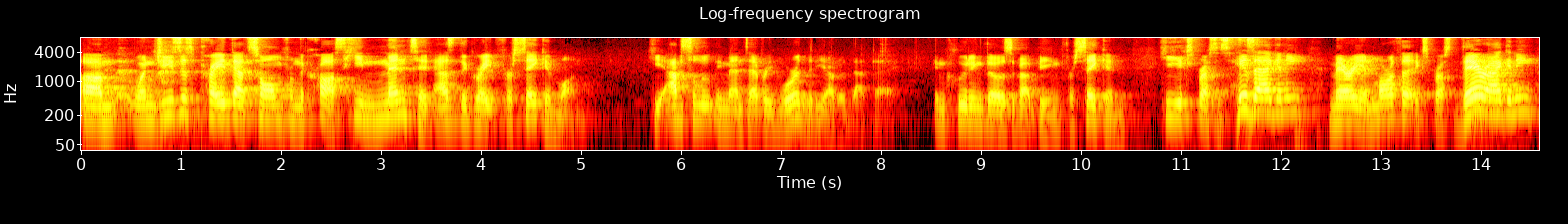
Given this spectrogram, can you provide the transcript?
Um, when Jesus prayed that psalm from the cross, he meant it as the great forsaken one. He absolutely meant every word that he uttered that day, including those about being forsaken he expresses his agony, Mary and Martha express their agony,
